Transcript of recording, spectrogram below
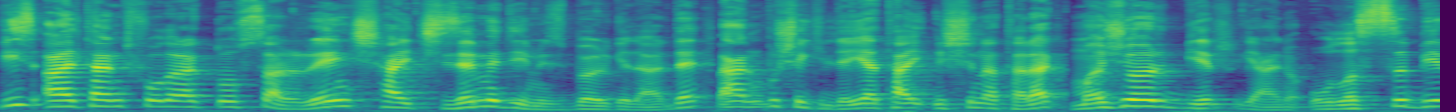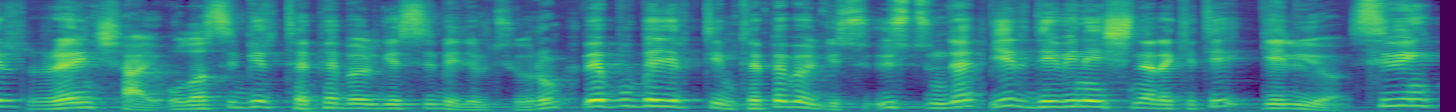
Biz alternatif olarak dostlar range high çizemediğimiz bölgelerde ben bu şekilde yatay ışın atarak majör bir yani olası bir range high, olası bir tepe bölgesi belirtiyorum ve bu belirttiğim tepe bölgesi üstünde bir divination hareketi geliyor. Swing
